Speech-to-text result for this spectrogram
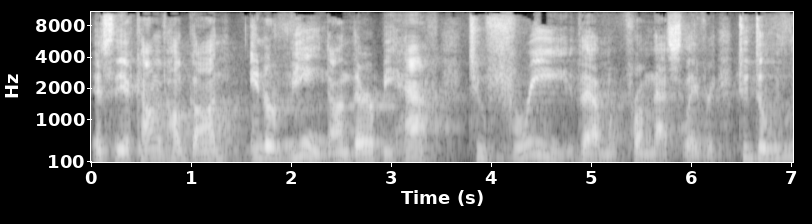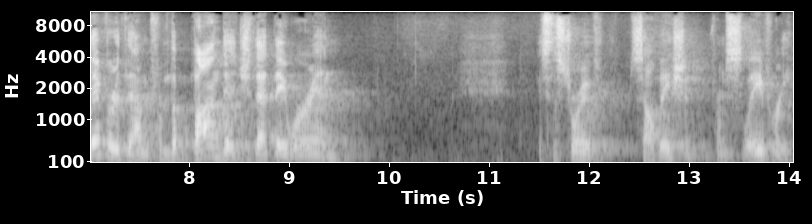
It's the account of how God intervened on their behalf to free them from that slavery, to deliver them from the bondage that they were in. It's the story of salvation from slavery,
